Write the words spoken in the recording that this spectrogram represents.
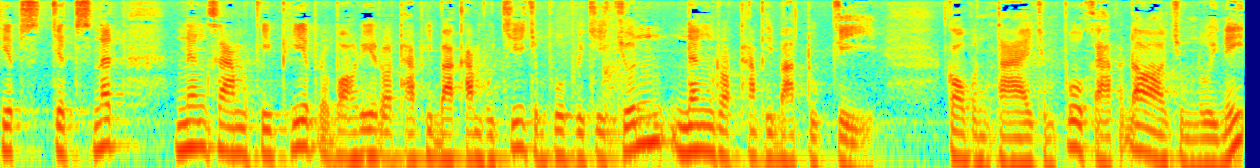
ភាពជិតស្និទ្ធនិងសាមគ្គីភាពរបស់រាជរដ្ឋាភិបាលកម្ពុជាចំពោះប្រជាជននិងរដ្ឋាភិបាលទូគី ក៏ប៉ុន្តែចំពោះការផ្ដល់ជំនួយនេះ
